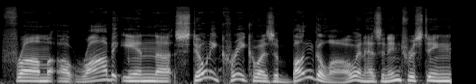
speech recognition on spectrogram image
from uh, Rob in uh, Stoney Creek who has a bungalow and has an interesting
